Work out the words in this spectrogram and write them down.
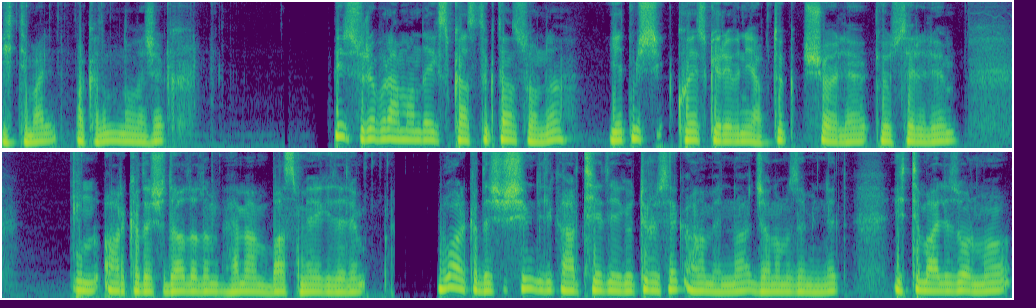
ihtimal. Bakalım ne olacak. Bir süre Brahman'da exp kastıktan sonra 70 quest görevini yaptık. Şöyle gösterelim. Bu arkadaşı da alalım. Hemen basmaya gidelim. Bu arkadaşı şimdilik artı 7'ye götürürsek amenna canımıza minnet. İhtimali zor mu?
